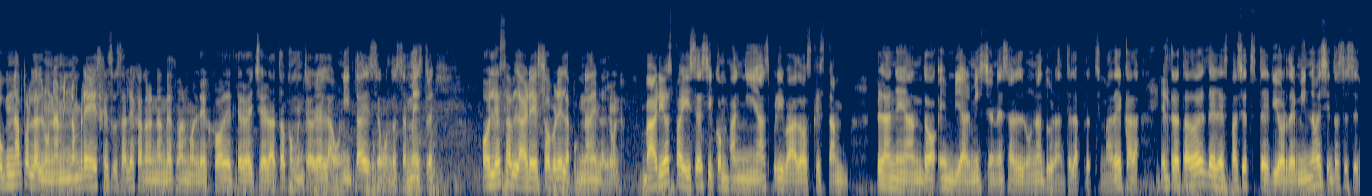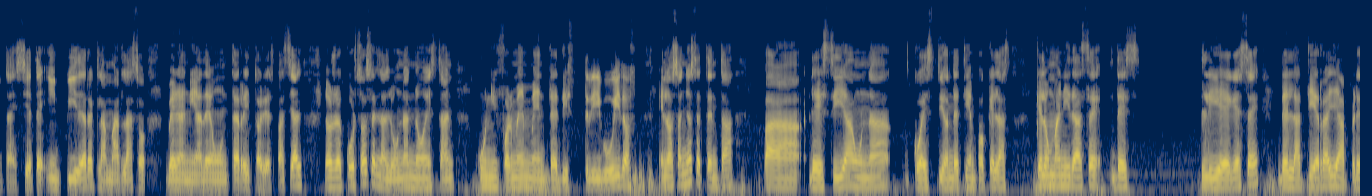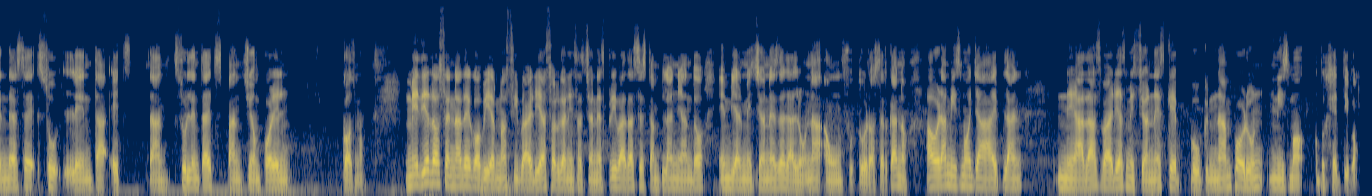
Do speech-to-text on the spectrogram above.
Pugna por la Luna. Mi nombre es Jesús Alejandro Hernández Marmolejo del Bachillerato Comunitario de la UNITA del segundo semestre. Hoy les hablaré sobre la pugna de la Luna. Varios países y compañías privados que están planeando enviar misiones a la Luna durante la próxima década. El Tratado del Espacio Exterior de 1967 impide reclamar la soberanía de un territorio espacial. Los recursos en la Luna no están uniformemente distribuidos. En los años 70 parecía una cuestión de tiempo que, las, que la humanidad se desplieguese de la Tierra y aprendiese su lenta, su lenta expansión por el cosmos. Media docena de gobiernos y varias organizaciones privadas están planeando enviar misiones de la Luna a un futuro cercano. Ahora mismo ya hay plan varias misiones que pugnan por un mismo objetivo.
